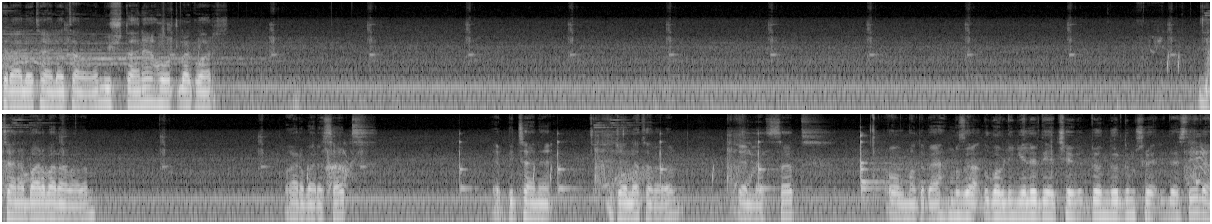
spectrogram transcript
kraliyet hayalet alalım. 3 tane hortlak var. Bir tane barbar alalım. Barbarı sat. E, Bir tane cellat alalım. Cellat sat. Olmadı be. Mızraklı goblin gelir diye çevir, döndürdüm sürekli desteği de.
